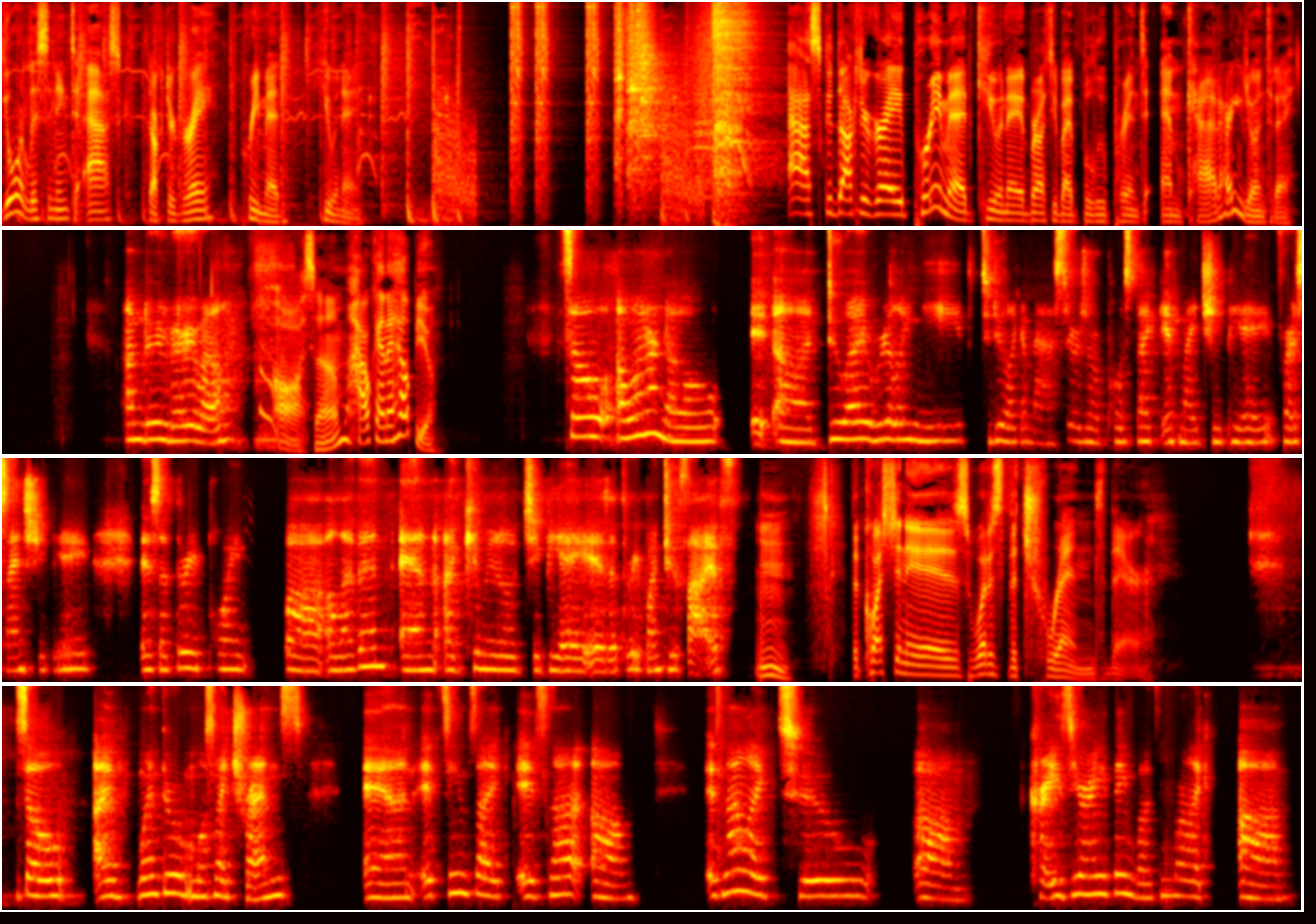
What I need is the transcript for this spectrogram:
You're listening to Ask Dr. Gray Pre-Med Q&A. Ask Dr. Gray Pre-Med Q&A brought to you by Blueprint MCAT. How are you doing today? I'm doing very well. Awesome. How can I help you? So I want to know, uh, do I really need to do like a master's or a postbac if my GPA for a science GPA is a 3.11 uh, 11 and a cumulative GPA is a 3.25? Mm. The question is, what is the trend there? So I went through most of my trends and it seems like it's not um it's not like too um crazy or anything but it's more like um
